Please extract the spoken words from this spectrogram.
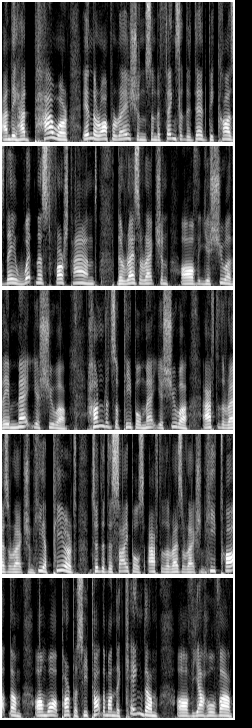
and they had power in their operations and the things that they did because they witnessed firsthand the resurrection of Yeshua. They met Yeshua. Hundreds of people met Yeshua after the resurrection. He appeared to the disciples after the resurrection. He taught them on what purpose? He taught them on the kingdom of Yahovah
